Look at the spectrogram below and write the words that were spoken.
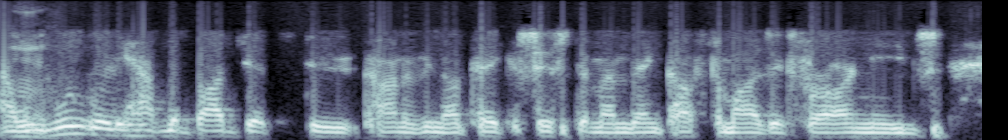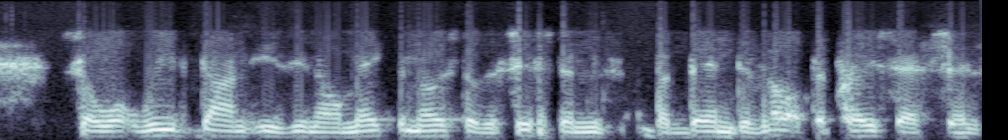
and mm. we wouldn't really have the budgets to kind of you know take a system and then customize it for our needs. So what we've done is you know make the most of the systems, but then develop the processes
